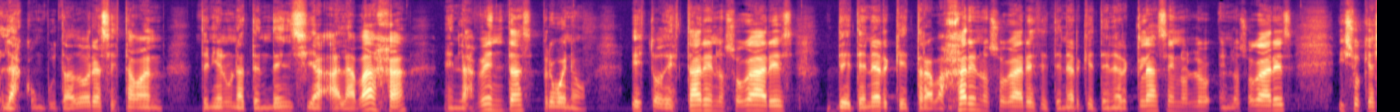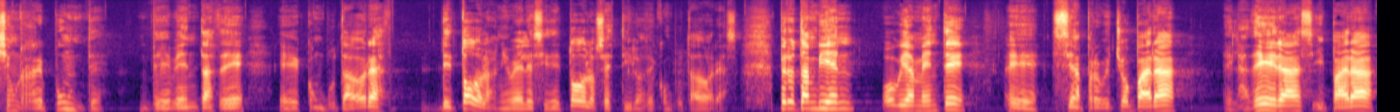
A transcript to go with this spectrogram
las computadoras estaban, tenían una tendencia a la baja en las ventas, pero bueno, esto de estar en los hogares, de tener que trabajar en los hogares, de tener que tener clase en los, en los hogares, hizo que haya un repunte de ventas de eh, computadoras de todos los niveles y de todos los estilos de computadoras. Pero también, obviamente, eh, se aprovechó para heladeras y para,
